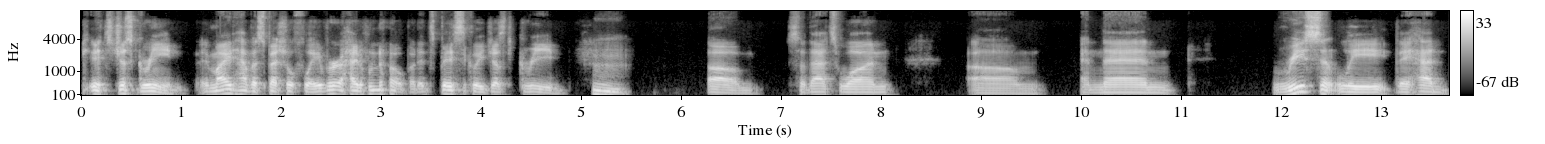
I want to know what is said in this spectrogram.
it's just green. It might have a special flavor, I don't know, but it's basically just green. Mm. Um, so that's one. Um, and then recently they had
